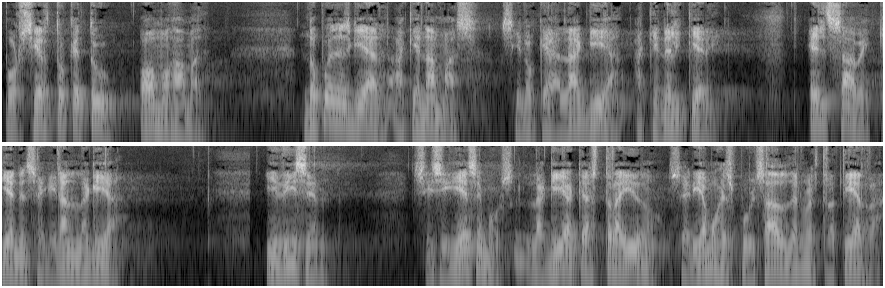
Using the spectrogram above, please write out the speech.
Por cierto que tú, oh Muhammad, no puedes guiar a quien amas, sino que Alá guía a quien Él quiere. Él sabe quiénes seguirán la guía. Y dicen, si siguiésemos la guía que has traído, seríamos expulsados de nuestra tierra.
